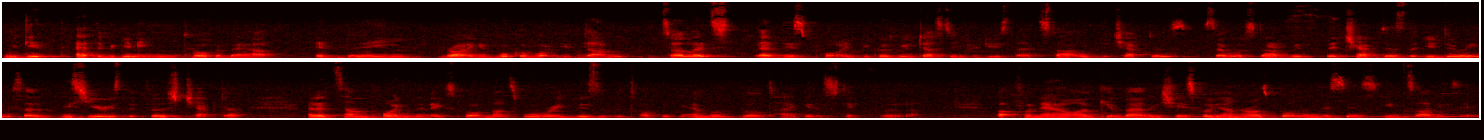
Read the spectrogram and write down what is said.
We did at the beginning talk about it being writing a book of what you've done. So let's, at this point, because we've just introduced that, start with the chapters. So we'll start Yes. with the chapters that you're doing. So this year is the first chapter. And at some point in the next 12 months, we'll revisit the topic and we'll, we'll take it a step further. But for now, I'm Kim Bailey. She's Juliana Osborne, and this is Inside Exec.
